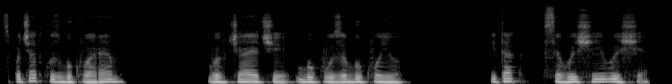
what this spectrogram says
спочатку з букварем, вивчаючи букву за буквою, і так все вище і вище.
